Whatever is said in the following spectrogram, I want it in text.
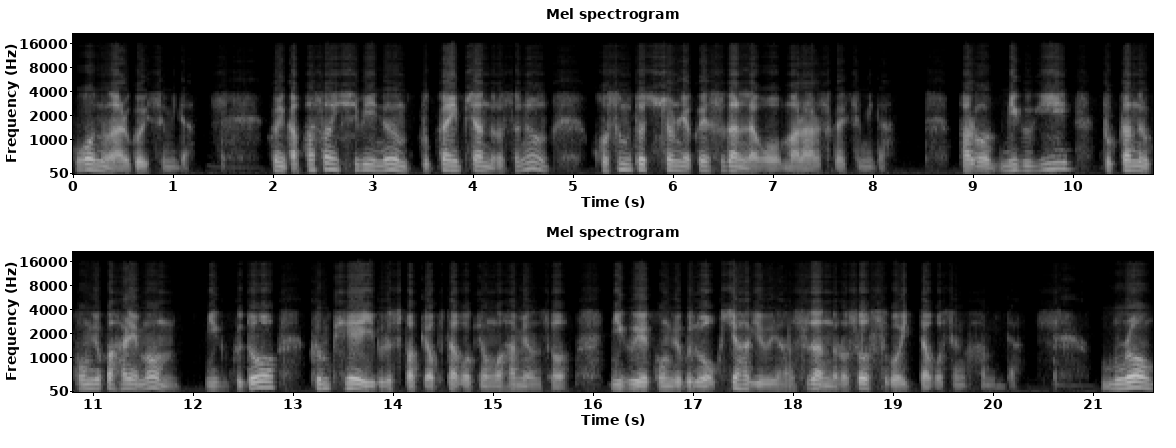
그거는 알고 있습니다. 그러니까 화성 12는 북한 입장으로서는 고스모토 추천력의 수단이라고 말할 수가 있습니다. 바로 미국이 북한을 공격하려면 미국도 금 피해 입을 수밖에 없다고 경고하면서 미국의 공격을 억제하기 위한 수단으로서 쓰고 있다고 생각합니다. 물론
